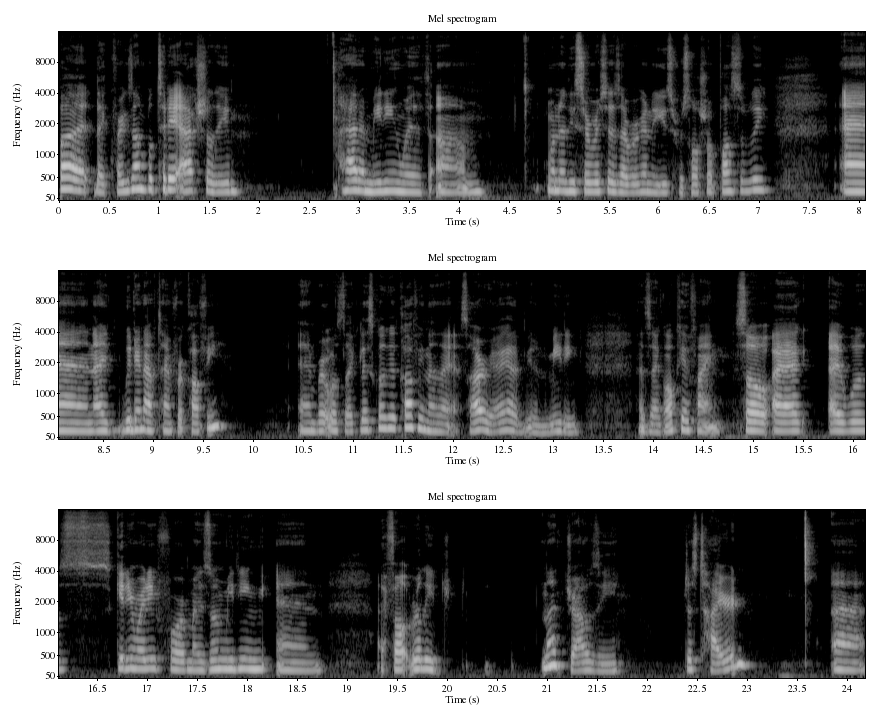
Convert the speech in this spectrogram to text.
but like for example today actually I had a meeting with um one of these services that we're going to use for social possibly. And I we didn't have time for coffee. And Bert was like let's go get coffee. And I was like sorry I gotta be in a meeting. I was like okay fine. So I I was getting ready for my Zoom meeting and I felt really not drowsy just tired uh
